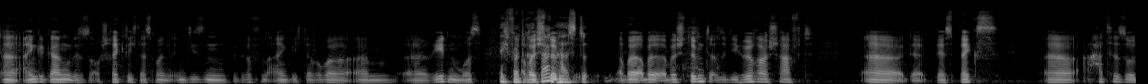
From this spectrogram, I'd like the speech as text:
äh, eingegangen und es ist auch schrecklich, dass man in diesen Begriffen eigentlich darüber ähm, äh, reden muss. Ich wollte Aber gerade sagen, stimmt, hast du, aber, aber, aber stimmt, also die Hörerschaft äh, der, der Specs äh, hatte so,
